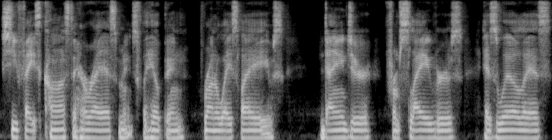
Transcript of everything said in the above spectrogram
She faced constant harassments for helping runaway slaves, danger from slavers, as well as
